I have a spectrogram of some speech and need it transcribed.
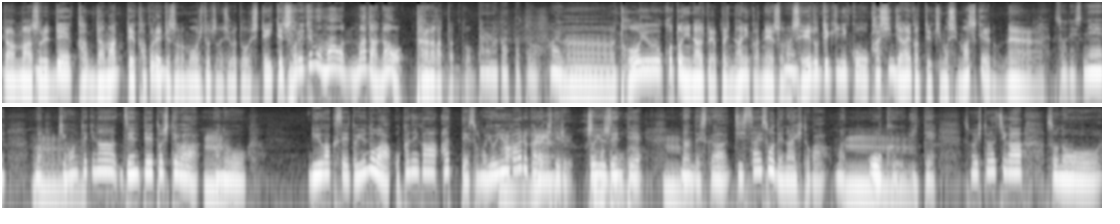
だからまあそれでか黙って隠れてそのもう一つの仕事をしていて、それでもまあまだなお足らなかったと。足らなかったと。はい、うんということになると、やっぱり何かね、その制度的にこうおかしいんじゃないかっていう気もしますけれどもね。そうですね、まあ、基本的な前提としては、あの留学生というのはお金があってその余裕があるから来てるという前提なんですが、実際そうでない人が、まあ、多くいてそういう人たちがその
